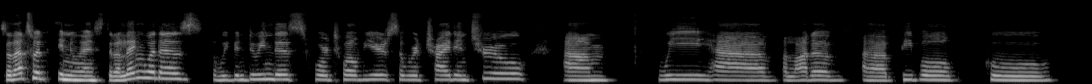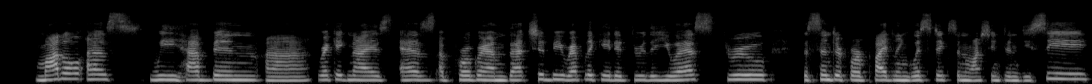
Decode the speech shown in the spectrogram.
So that's what En Nuestra Lengua does. We've been doing this for 12 years, so we're tried and true. Um, we have a lot of uh, people who model us. We have been uh, recognized as a program that should be replicated through the US through the Center for Applied Linguistics in Washington, DC.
